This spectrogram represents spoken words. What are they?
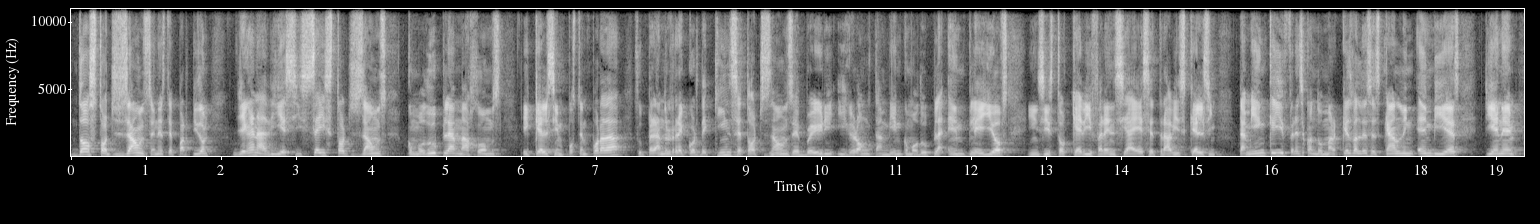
Dos touchdowns en este partido. Llegan a 16 touchdowns como dupla Mahomes y Kelsey en postemporada, superando el récord de 15 touchdowns de Brady y Gronk también como dupla en playoffs. Insisto, qué diferencia ese Travis Kelsey. También qué diferencia cuando Marqués Valdés Scanling MBS tiene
